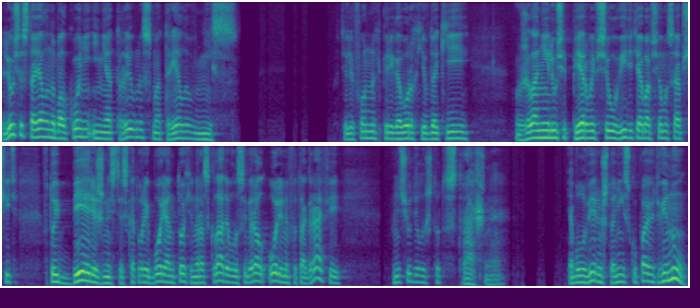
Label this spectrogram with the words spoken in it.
Люся стояла на балконе и неотрывно смотрела вниз. В телефонных переговорах Евдокии, в желании Люси первой все увидеть и обо всем сообщить, в той бережности, с которой Боря Антохин раскладывал и собирал Олины фотографии, мне чудилось что-то страшное. Я был уверен, что они искупают вину.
